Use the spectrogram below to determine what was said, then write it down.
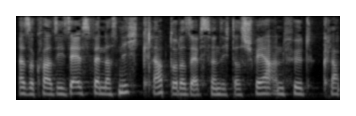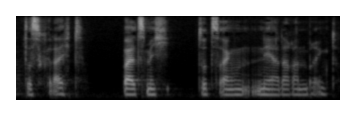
Also quasi selbst wenn das nicht klappt oder selbst wenn sich das schwer anfühlt, klappt es vielleicht, weil es mich sozusagen näher daran bringt.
